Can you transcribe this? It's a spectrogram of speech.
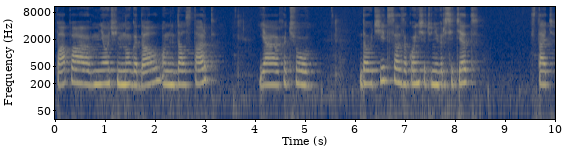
папа мне очень много дал, он мне дал старт. Я хочу доучиться, закончить университет, стать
